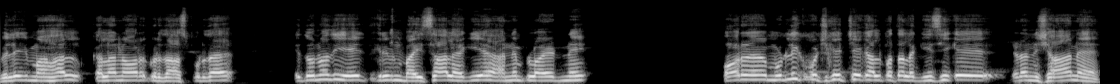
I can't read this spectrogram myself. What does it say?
ਵਿਲੇਜ ਮਾਹਲ, ਕਲਾਨੌਰ, ਗੁਰਦਾਸਪੁਰ ਦਾ ਹੈ। ਇਹ ਦੋਨਾਂ ਦੀ ਏਜ ਤਕਰੀਬਨ 22 ਸਾਲ ਹੈਗੀ ਹੈ ਅਨਐਮਪਲੋਇਡ ਨੇ। ਔਰ ਮੁੱਢਲੀ ਪੁੱਛਗਿੱਛ 'ਚ ਇਹ ਗੱਲ ਪਤਾ ਲੱਗੀ ਸੀ ਕਿ ਜਿਹੜਾ ਨਿਸ਼ਾਨ ਹੈ,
